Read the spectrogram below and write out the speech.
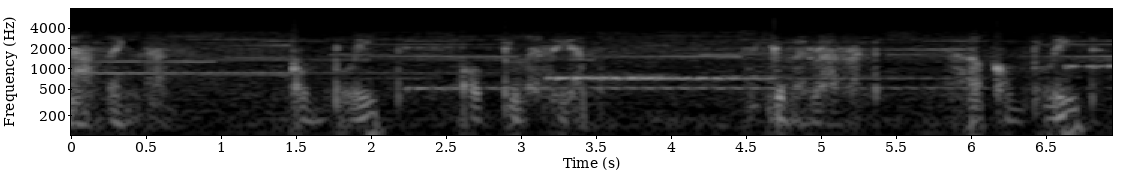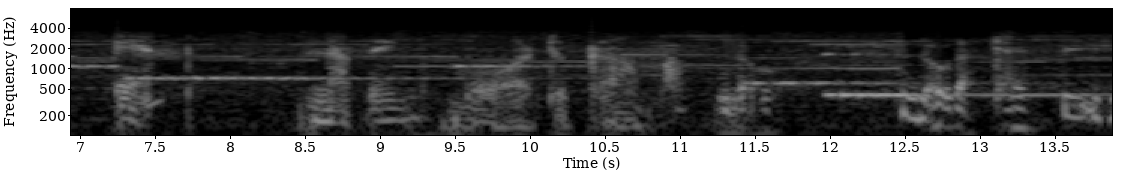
Nothingness. Complete oblivion. Think of it, Reverend. A complete end. Nothing more to come. No. No, that can't be.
